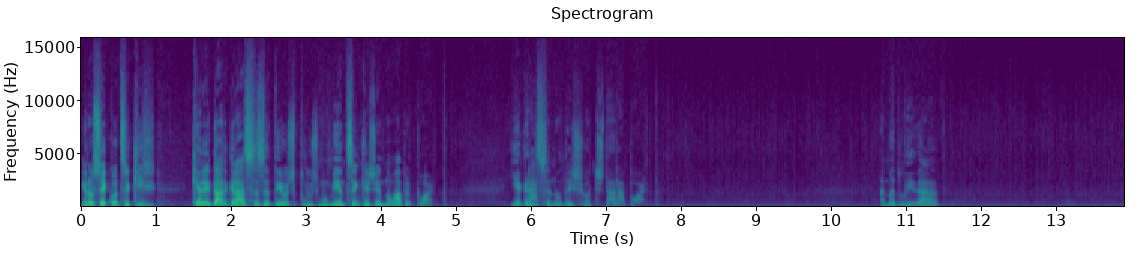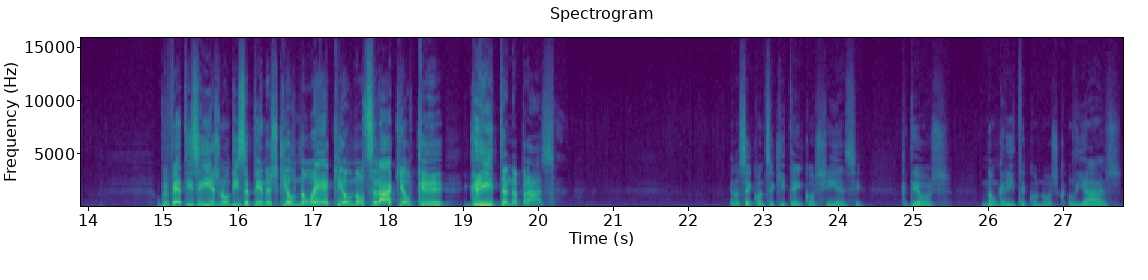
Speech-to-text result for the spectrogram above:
Eu não sei quantos aqui querem dar graças a Deus pelos momentos em que a gente não abre porta. E a graça não deixou de estar à porta. Amabilidade. O profeta Isaías não diz apenas que ele não é aquele, não será aquele que grita na praça. Eu não sei quantos aqui têm consciência que Deus não grita conosco. Aliás,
